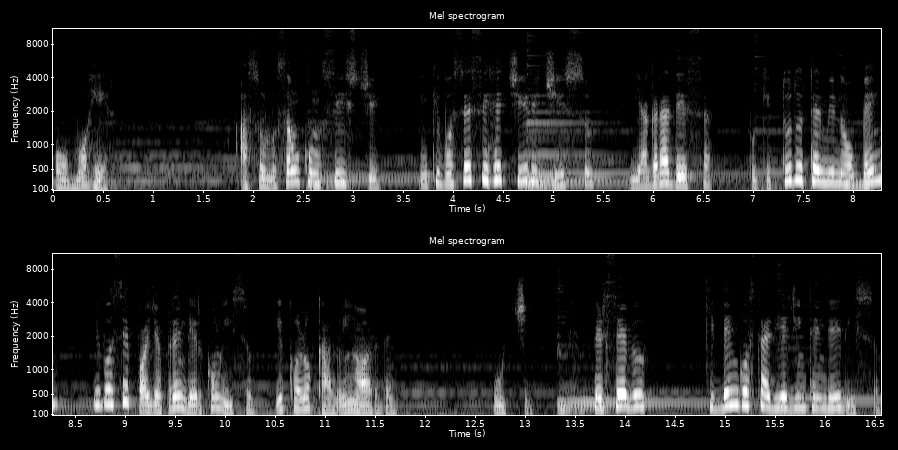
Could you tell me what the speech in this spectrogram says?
ou morrer. A solução consiste em que você se retire disso e agradeça, porque tudo terminou bem e você pode aprender com isso e colocá-lo em ordem. Uti. Percebo que bem gostaria de entender isso,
